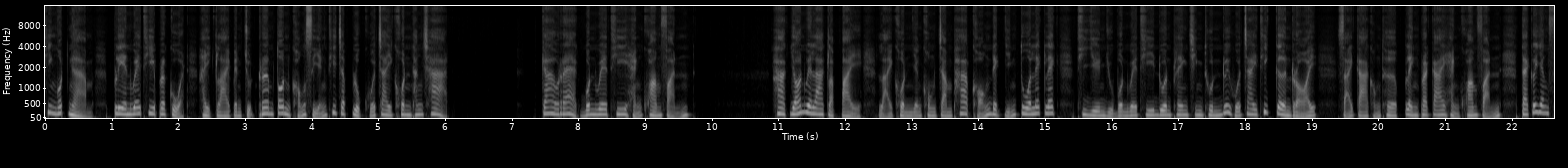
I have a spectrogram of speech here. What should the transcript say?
ที่งดงาม เปลี่ยนเวทีประกวดให้กลายเป็นจุดเริ่มต้นของเสียงที่จะปลุกหัวใจคนทั้งชาติ ก้าวแรกบนเวทีแห่งความฝัน หากย้อนเวลากลับไป หลายคนยังคงจำภาพของเด็กหญิงตัวเล็กๆ ที่ยืนอยู่บนเวทีดวลเพลงชิงทุนด้วยหัวใจที่เกินร้อย สายตาของเธอเปล่งประกายแห่งความฝัน แต่ก็ยังแฝ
